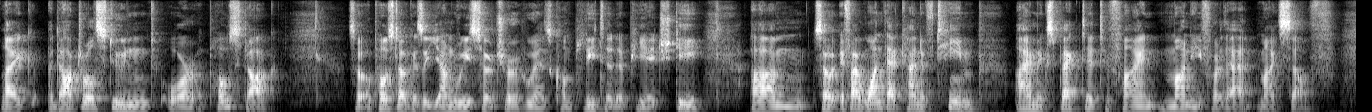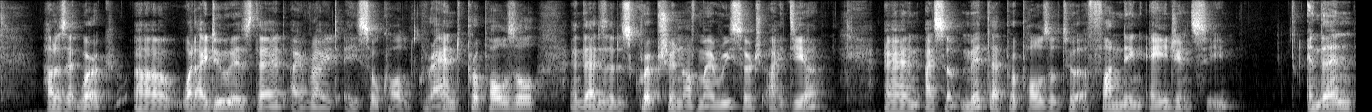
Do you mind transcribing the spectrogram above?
like a doctoral student or a postdoc, so a postdoc is a young researcher who has completed a PhD. Um, so if I want that kind of team, I'm expected to find money for that myself. How does that work? Uh, what I do is that I write a so-called grant proposal, and that is a description of my research idea. And I submit that proposal to a funding agency. And then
